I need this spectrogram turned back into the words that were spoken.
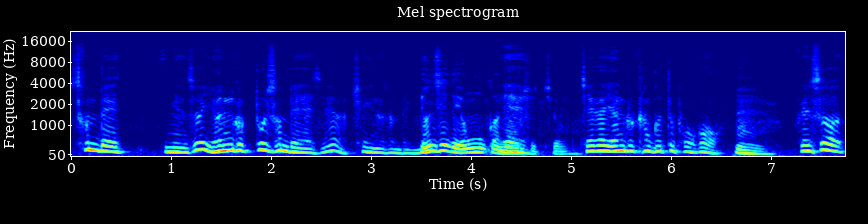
선배이면서 연극부 선배세요 최인호 선배님. 연세대 영문과 네. 나오셨죠. 제가 연극한 것도 보고 네. 그래서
